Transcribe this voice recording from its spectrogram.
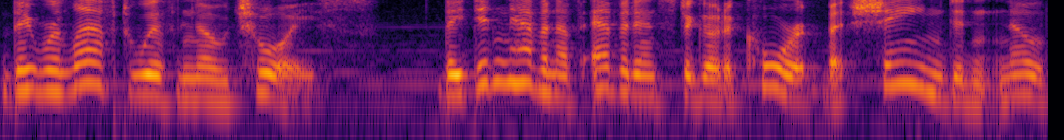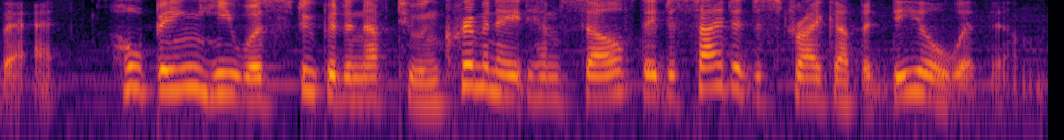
They were left with no choice. They didn't have enough evidence to go to court, but Shane didn't know that. Hoping he was stupid enough to incriminate himself, they decided to strike up a deal with him.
